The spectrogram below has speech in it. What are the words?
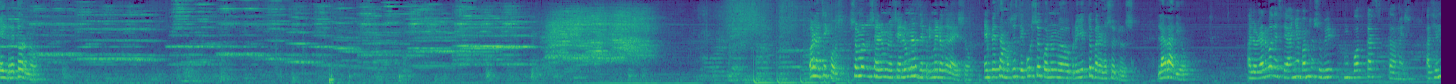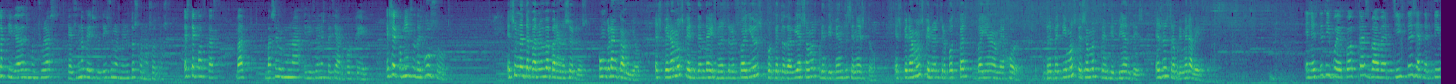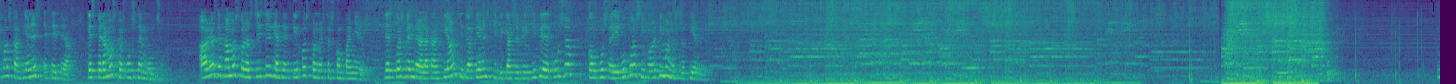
El retorno. Hola chicos, somos los alumnos y alumnas de primero de la ESO. Empezamos este curso con un nuevo proyecto para nosotros, la radio. A lo largo de este año vamos a subir un podcast cada mes, haciendo actividades muy chulas y haciendo que disfrutéis unos minutos con nosotros. Este podcast va, a ser una edición especial porque es el comienzo del curso. Es una etapa nueva para nosotros, un gran cambio. Esperamos que entendáis nuestros fallos porque todavía somos principiantes en esto. Esperamos que nuestro podcast vaya a mejor. Repetimos que somos principiantes, es nuestra primera vez. En este tipo de podcast va a haber chistes y acertijos, canciones, etc., que esperamos que os gusten mucho. Ahora os dejamos con los chistes y acertijos con nuestros compañeros. Después vendrá la canción, situaciones típicas de principio de curso, concurso de dibujos y por último nuestro cierre.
